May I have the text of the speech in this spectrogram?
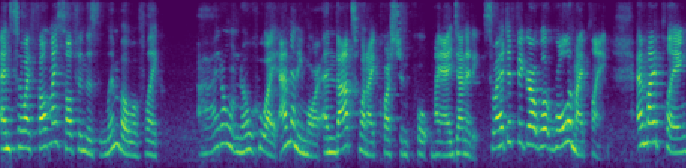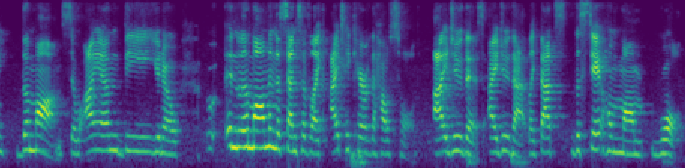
And so I felt myself in this limbo of like, I don't know who I am anymore. And that's when I questioned, quote, my identity. So I had to figure out what role am I playing? Am I playing the mom? So I am the, you know, in the mom in the sense of like, I take care of the household. I do this, I do that. Like that's the stay at home mom role.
